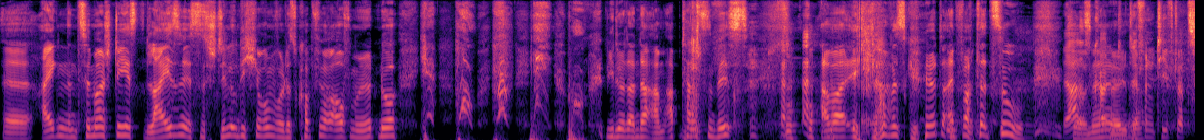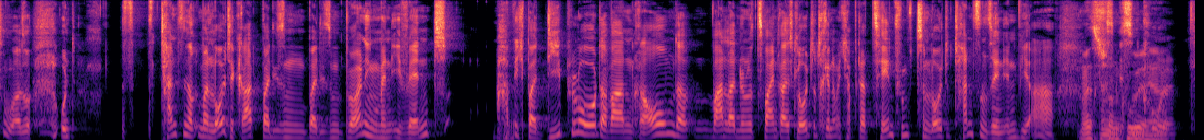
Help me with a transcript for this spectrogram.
äh, eigenen Zimmer stehst. Leise ist es still um dich herum, weil das Kopfhörer auf und man hört nur, ja, wie du dann da am Abtanzen bist. Aber ich glaube, es gehört einfach dazu. Ja, so, das ne? gehört ja. definitiv dazu. Also, und es tanzen auch immer Leute, gerade bei diesem, bei diesem Burning Man Event habe ich bei Diplo, da war ein Raum, da waren leider nur 32 Leute drin und ich habe da 10, 15 Leute tanzen sehen in VR. Das ist schon das cool. Ist cool. Ja.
